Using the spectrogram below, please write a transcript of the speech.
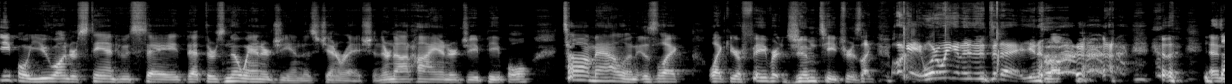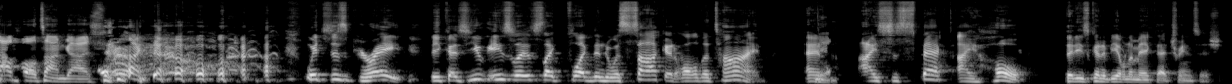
people you understand who say that there's no energy in this generation. They're not high energy people. Tom Allen is like like your favorite gym teacher is like, okay, what are we going to do today? You know, it's and, downfall time, guys. I know, which is great because you he's just like plugged into a socket all the time, and yeah. I suspect, I hope that he's going to be able to make that transition.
